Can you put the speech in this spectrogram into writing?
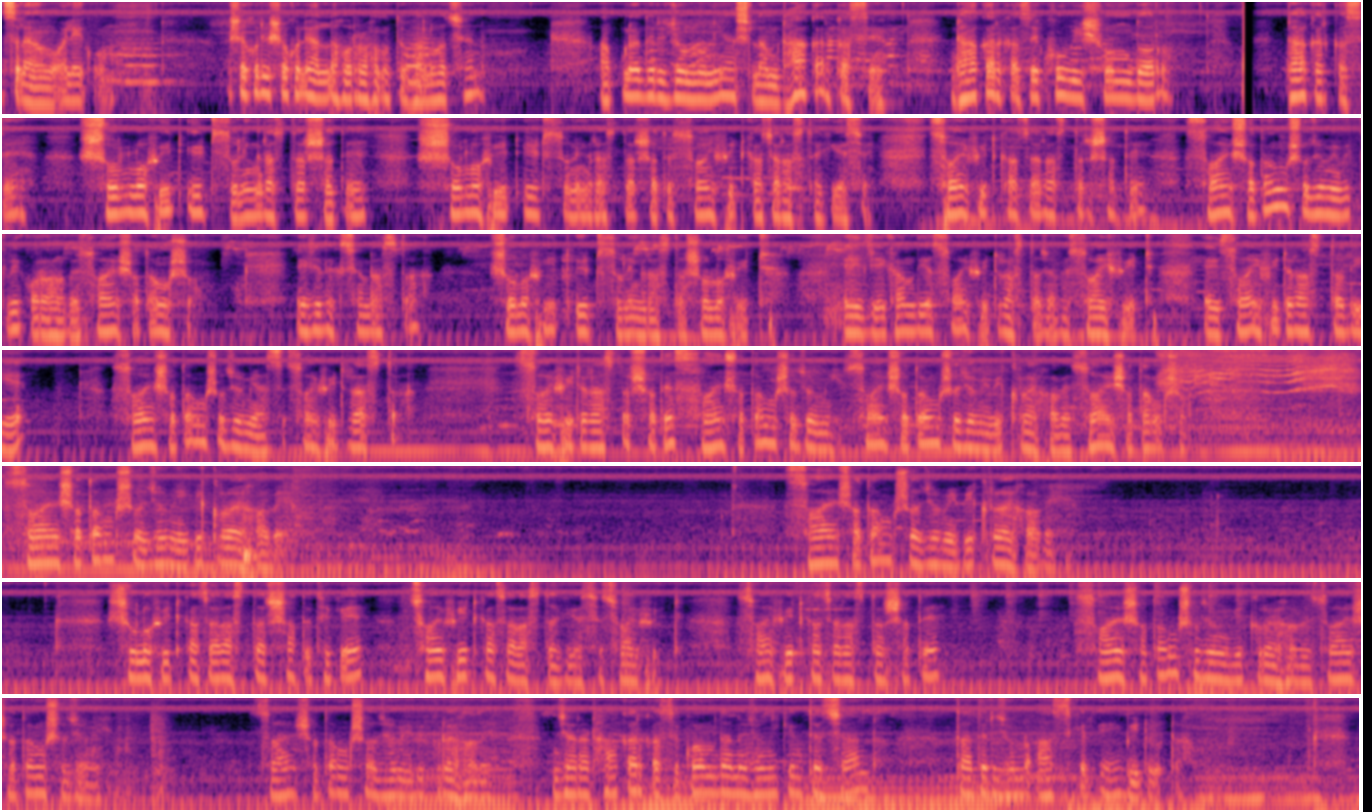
আসসালামু আলাইকুম। আশা করি সকলে আল্লাহর রহমতে ভালো আছেন। আপনাদের জন্য নিয়ে আসলাম ঢাকার কাছে। ঢাকার কাছে খুবই সুন্দর। ঢাকার কাছে ষোলো ফিট ইট সোলিং রাস্তার সাথে, ষোলো ফিট ইট সোলিং রাস্তার সাথে ছয় ফিট কাঁচা রাস্তা গিয়েছে। ছয় ফিট কাঁচা রাস্তার সাথে ছয় শতাংশ জমি বিক্রি করা হবে, ছয় শতাংশ। এই যে দেখছেন রাস্তা, ষোলো ফিট ইট সোলিং রাস্তা, ষোলো ফিট এই যে এখান দিয়ে ছয় ফিট রাস্তা যাবে, ছয় ফিট এই ছয় ফিট রাস্তা দিয়ে ছয় শতাংশ জমি আছে, ছয় ফিট রাস্তা। ছয় ফিট রাস্তার সাথে ছয় শতাংশ জমি, ছয় শতাংশ জমি বিক্রয় হবে, ছয় শতাংশ। ছয় শতাংশ জমি বিক্রয় হবে। ছয় শতাংশ জমি বিক্রয় হবে। ষোলো ফিট কাঁচা রাস্তার সাথে থেকে ছয় ফিট কাঁচা রাস্তা গিয়েছে, ছয় ফিট। ছয় ফিট কাঁচা রাস্তার সাথে ছয় শতাংশ জমি বিক্রয় হবে, ছয় শতাংশ জমি। ছয় শতাংশ জমি বিক্রয় হবে। যারা ঢাকার কাছে কম দামে জমি কিনতে চান তাদের জন্য আজকের এই ভিডিওটা।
